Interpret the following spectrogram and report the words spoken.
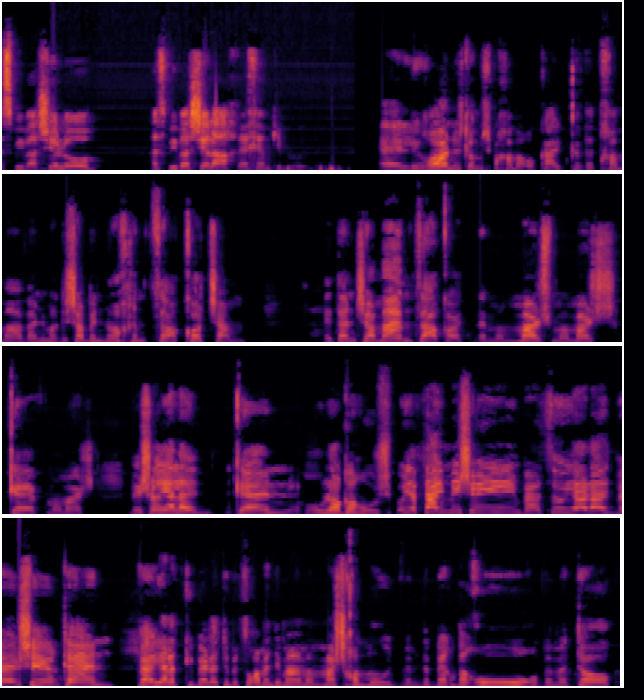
הסביבה שלו? הסביבה שלך? איך הם קיבלו את זה? אה, לירון יש לו משפחה מרוקאית כזאת חמה ואני מרגישה בנוח הן צועקות שם את הנשמה הן צועקות זה ממש ממש כיף ממש. ויש לו ילד כן? הוא לא גרוש. הוא יצא עם מישהי ועשו ילד ושיר כן? והילד קיבל אותי בצורה מדהימה ממש חמוד ומדבר ברור ומתוק.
